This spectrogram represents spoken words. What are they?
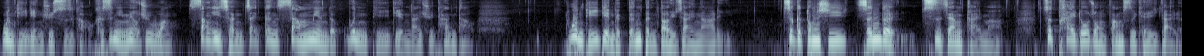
问题点去思考，可是你没有去往上一层再更上面的问题点来去探讨，问题点的根本到底在哪里？这个东西真的是这样改吗？这太多种方式可以改了，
